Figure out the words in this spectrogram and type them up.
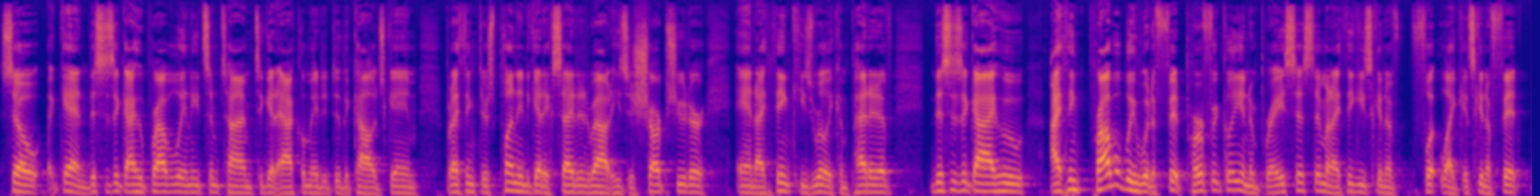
So, again, this is a guy who probably needs some time to get acclimated to the college game, but I think there's plenty to get excited about. He's a sharpshooter, and I think he's really competitive. This is a guy who I think probably would have fit perfectly in a Brey system, and I think he's going to flip like it's going to fit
